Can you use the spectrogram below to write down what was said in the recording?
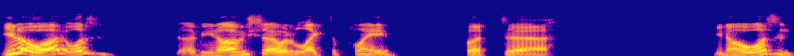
you know what it wasn't i mean obviously i would have liked to play but uh you know it wasn't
